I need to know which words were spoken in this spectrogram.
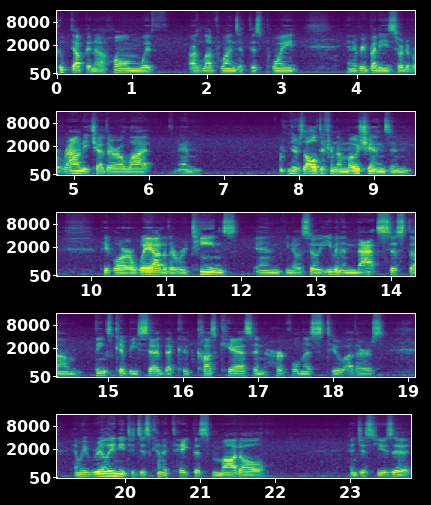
cooped up in a home with our loved ones at this point, and everybody's sort of around each other a lot. And there's all different emotions and people are way out of their routines and you know so even in that system things could be said that could cause chaos and hurtfulness to others and we really need to just kind of take this model and just use it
